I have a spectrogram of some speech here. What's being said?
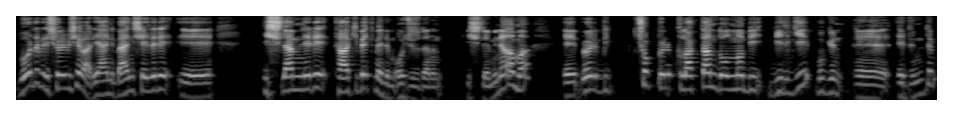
Bu arada bir de şöyle bir şey var. Yani ben şeyleri e, işlemleri takip etmedim o cüzdanın işlemini ama e, böyle bir çok böyle kulaktan dolma bir bilgi bugün e, edindim.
